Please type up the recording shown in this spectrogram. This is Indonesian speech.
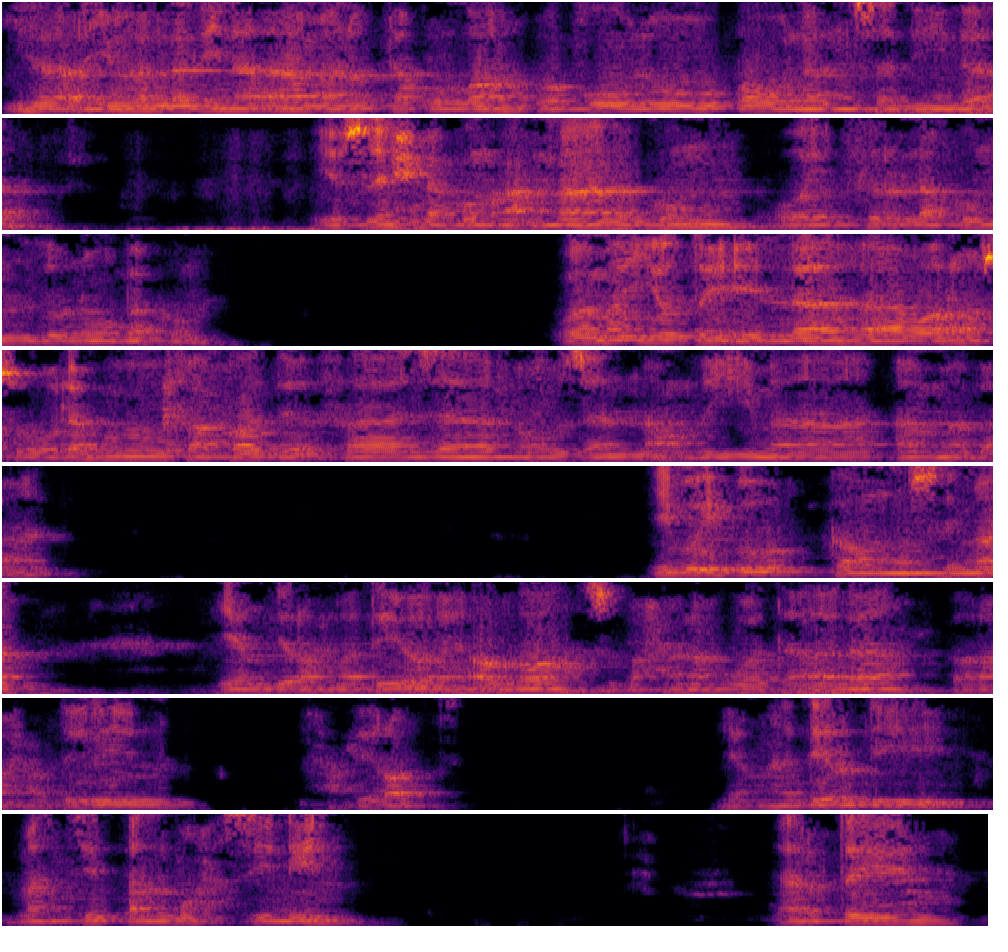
يا أيها الذين آمنوا اتقوا الله وقولوا قولا سديدا يصلح لكم أعمالكم ويغفر لكم ذنوبكم ومن يطع الله ورسوله فقد فاز فوزا عظيما أما بعد Ibu-ibu kaum muslimat yang dirahmati oleh Allah Subhanahu wa taala, para hadirin hadirat yang hadir di Masjid Al-Muhsinin RT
